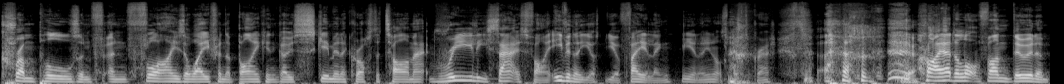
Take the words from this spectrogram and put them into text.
crumples and and flies away from the bike and goes skimming across the tarmac. Really satisfying, even though you're you're failing. You know, you're not supposed to crash. Um, I had a lot of fun doing them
